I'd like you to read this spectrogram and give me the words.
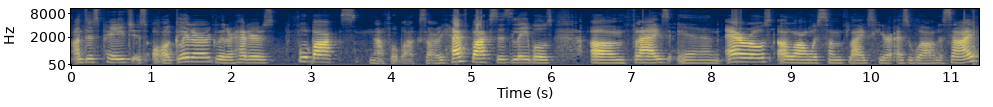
On this page is all glitter, glitter headers, full box, not full box, sorry, half boxes, labels, um, flags, and arrows, along with some flags here as well on the side.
